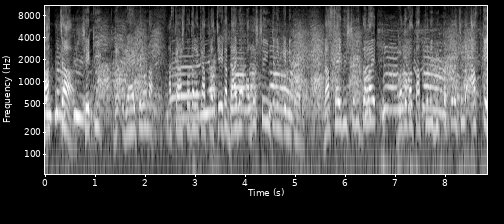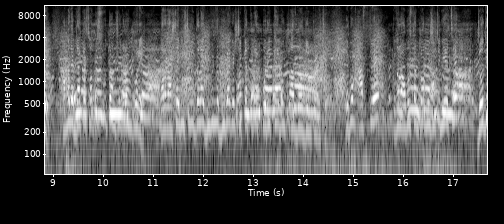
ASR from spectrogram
বাচ্চা, সে কি রেহাই পেল না? আজকে হাসপাতালে কাতরাচ্ছে। এটা দায়ভার অবশ্যই ইন্টারিমকে নিতে হবে। রাজশাহী বিশ্ববিদ্যালয় গতকাল তাৎক্ষণিক বিক্ষোভ করেছিল। আজকে আমাদের ডাকে স্বতঃস্ফূর্ত অংশগ্রহণ করে তারা রাজশাহী বিশ্ববিদ্যালয় বিভিন্ন বিভাগের শিক্ষার্থীরা পরীক্ষা এবং ক্লাস বর্জন করেছে এবং আজকে এখানে অবস্থান কর্মসূচি নিয়েছে। যদি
